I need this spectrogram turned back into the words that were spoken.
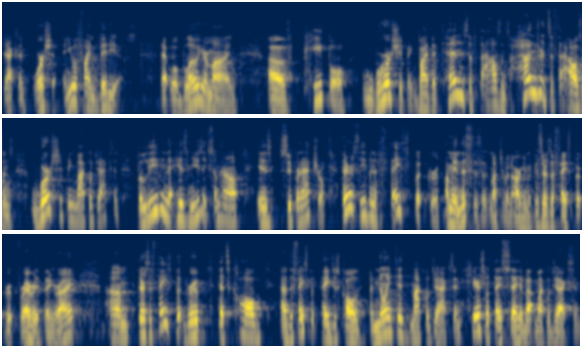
Jackson worship, and you will find videos that will blow your mind of people worshiping by the tens of thousands, hundreds of thousands, worshiping Michael Jackson, believing that his music somehow is supernatural. There's even a Facebook group. I mean, this isn't much of an argument because there's a Facebook group for everything, right? Um, there's a Facebook group that's called, uh, the Facebook page is called Anointed Michael Jackson. Here's what they say about Michael Jackson.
